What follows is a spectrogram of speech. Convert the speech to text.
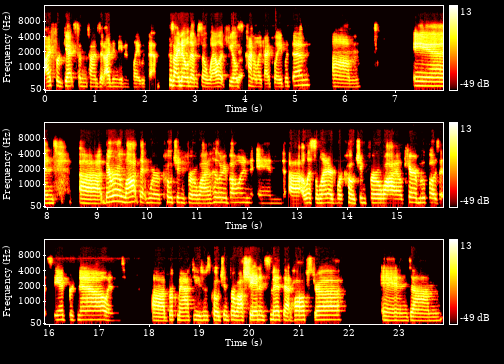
I forget sometimes that I didn't even play with them because I know them so well. It feels yeah. kind of like I played with them. Um, and uh, there were a lot that were coaching for a while. Hillary Bowen and uh, Alyssa Leonard were coaching for a while. Kara Mupo's at Stanford now, and uh, Brooke Matthews was coaching for a while. Shannon Smith at Hofstra, and um,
